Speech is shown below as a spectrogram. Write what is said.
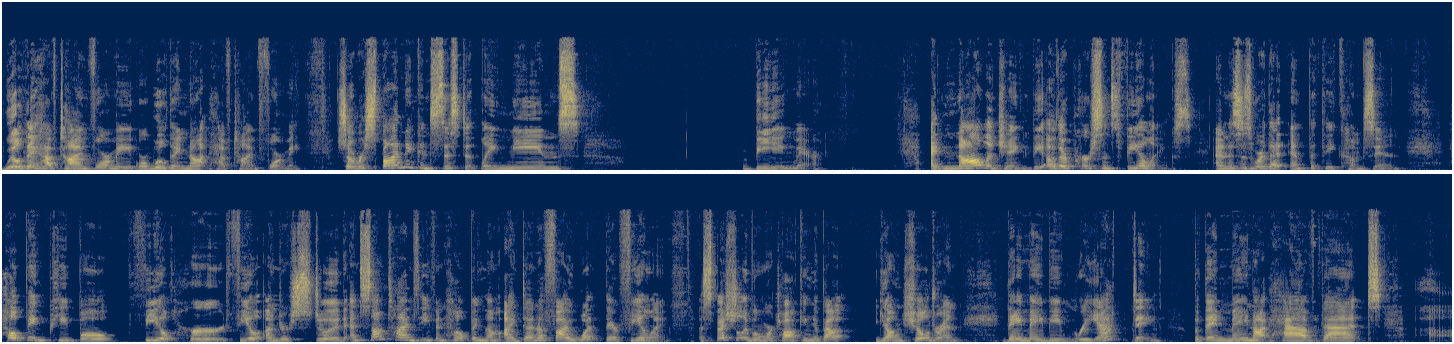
Will they have time for me or will they not have time for me? So responding consistently means being there, acknowledging the other person's feelings. And this is where that empathy comes in, helping people feel heard, feel understood, and sometimes even helping them identify what they're feeling, especially when we're talking about young children. They may be reacting, but they may not have that uh,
